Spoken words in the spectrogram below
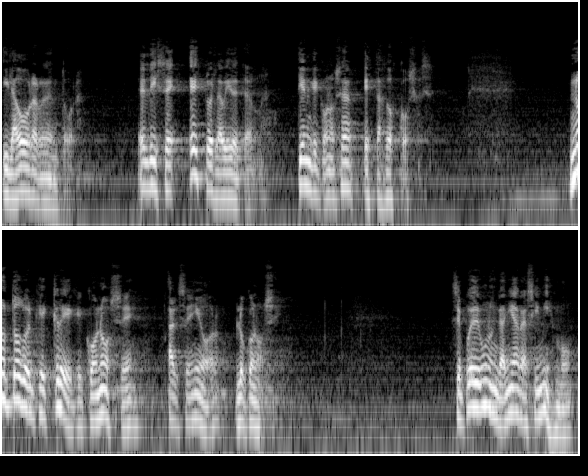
y la obra redentora. Él dice, esto es la vida eterna. Tienen que conocer estas dos cosas. No todo el que cree que conoce al Señor lo conoce. Se puede uno engañar a sí mismo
